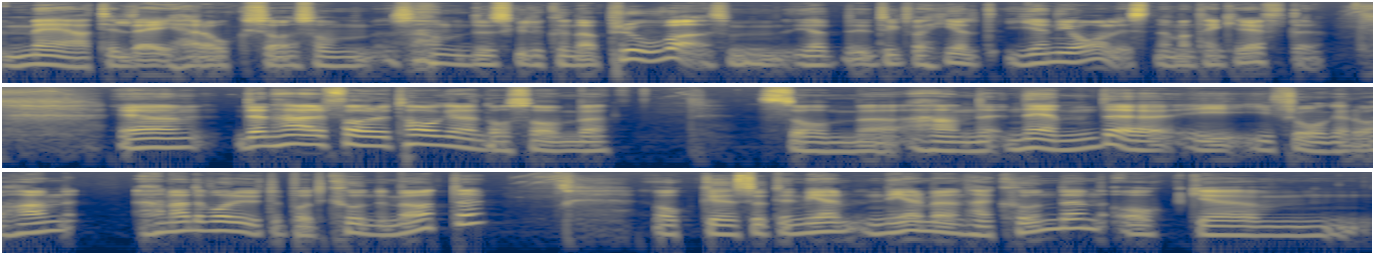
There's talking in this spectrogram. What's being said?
med till dig här också som, som du skulle kunna prova, som jag tyckte var helt genialiskt när man tänker efter. Eh, den här företagaren då som, som eh, han nämnde i, i fråga då, han, han hade varit ute på ett kundmöte och eh, suttit ner, ner med den här kunden och ehm,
